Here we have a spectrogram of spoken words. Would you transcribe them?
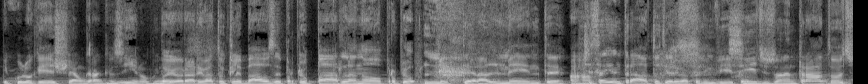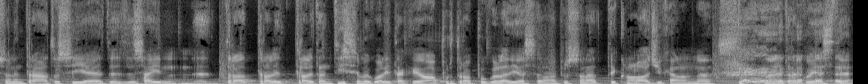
e quello che esce è un gran casino. Quindi... Poi ora è arrivato Clubhouse e proprio parlano proprio letteralmente. Ah. Ci sei entrato? Ti è arrivato l'invito? Sì, ci sono entrato, ci sono entrato, sì. eh, sai, tra, tra le, tra le tantissime qualità che ho, purtroppo quella di essere una persona tecnologica non, non è tra queste.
